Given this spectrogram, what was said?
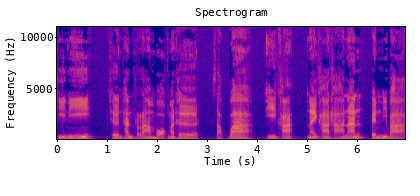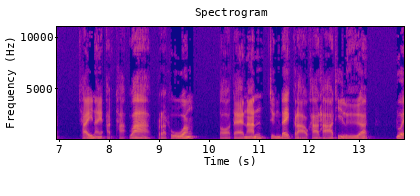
ที่นี้ เชิญท่านพรามบอกมาเถิด สับว่า อีคะ ในคาถานั้นเป็นนิบาตใช้ในอัฏฐว่าประท้วง ต่อแต่นั้นจึงได้กล่าวคาถาที่เหลือ ด้วย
